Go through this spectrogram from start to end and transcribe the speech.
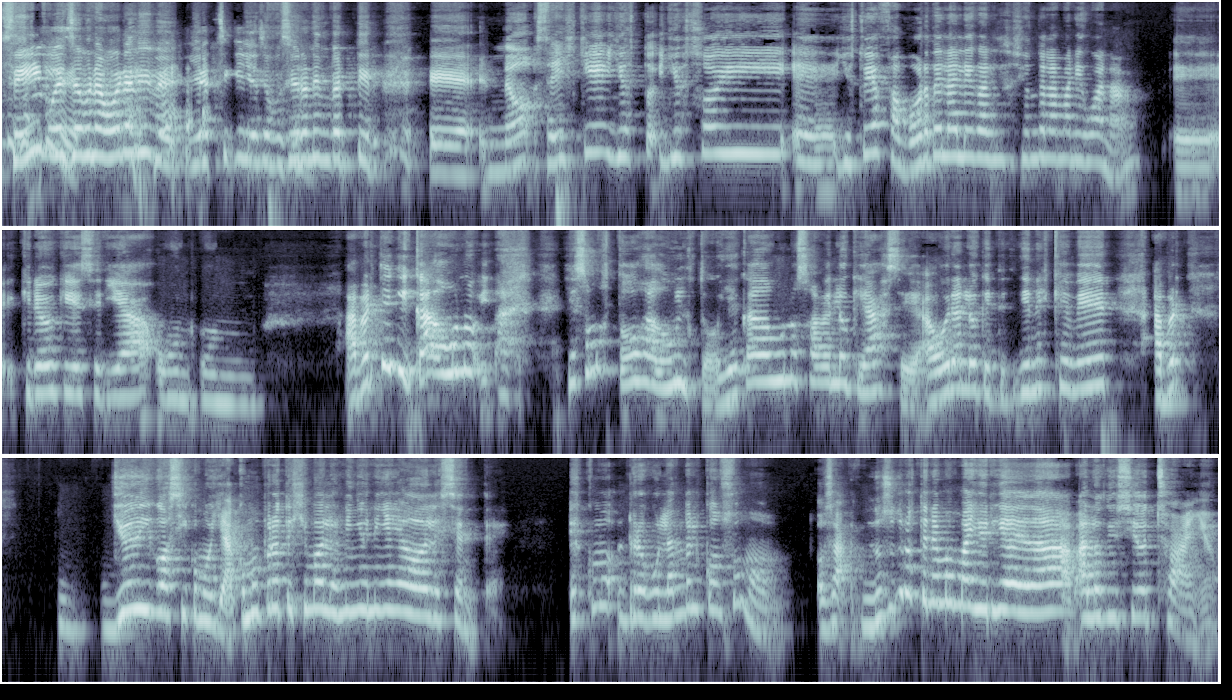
sí, puede ser una buena pyme. Ya chiquillos se pusieron a invertir. Eh, no, ¿sabéis qué? Yo estoy, yo soy, eh, yo estoy a favor de la legalización de la marihuana. Eh, creo que sería un, un... Aparte que cada uno, ya somos todos adultos, ya cada uno sabe lo que hace. Ahora lo que te tienes que ver, yo digo así como ya, ¿cómo protegemos a los niños, niñas y adolescentes? Es como regulando el consumo. O sea, nosotros tenemos mayoría de edad a los 18 años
